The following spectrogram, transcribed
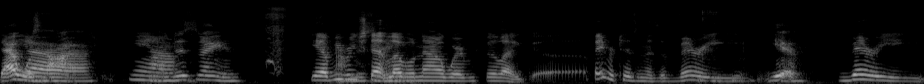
that was not. Yeah, I'm just saying. Yeah, we I'm reached that saying. level now where we feel like uh, favoritism is a very yeah very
